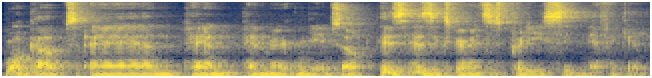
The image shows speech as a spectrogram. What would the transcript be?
World Cups and Pan Pan American Games. So his his experience is pretty significant.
